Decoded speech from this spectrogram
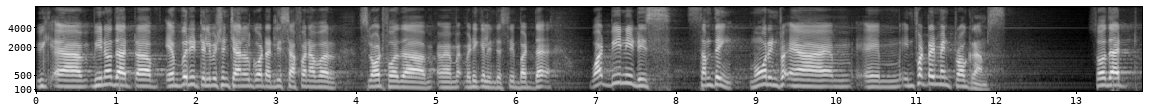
We, uh, we know that uh, every television channel got at least half an hour slot for the uh, medical industry, but the, what we need is something more info, um, um, infotainment programs so that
